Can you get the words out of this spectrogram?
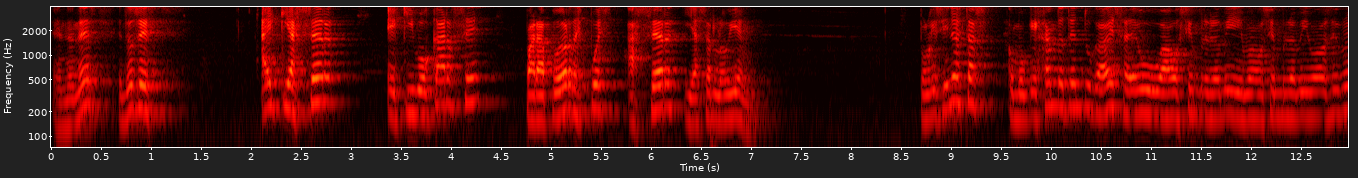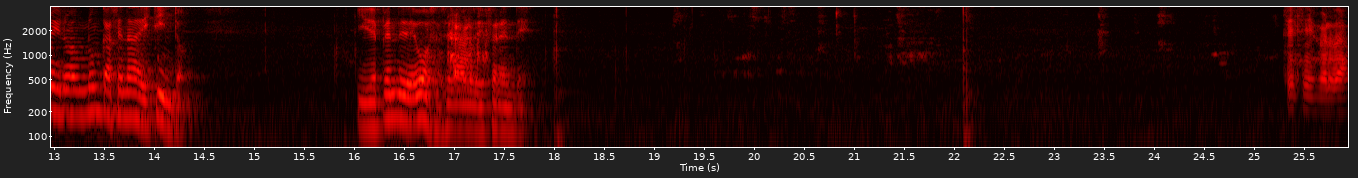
¿Entendés? Entonces, hay que hacer, equivocarse para poder después hacer y hacerlo bien. Porque si no estás como quejándote en tu cabeza de, uh, hago siempre lo mismo, hago siempre lo mismo, hago siempre lo mismo, y no, nunca hace nada distinto. Y depende de vos hacer algo diferente. Sí, sí, es verdad,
